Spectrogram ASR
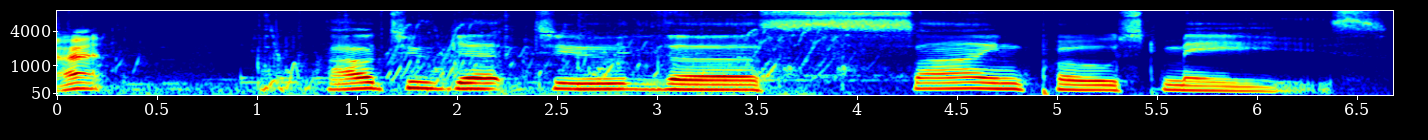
All right. How to get to the signpost maze?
